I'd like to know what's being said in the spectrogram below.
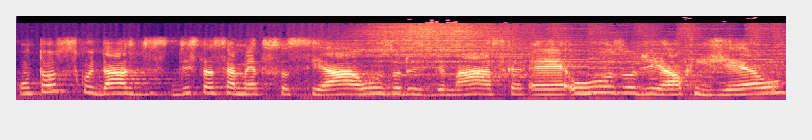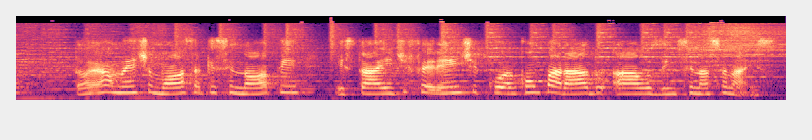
com todos os cuidados de distanciamento social, uso de máscara, é, uso de álcool em gel. Então, realmente mostra que Sinop está aí diferente comparado aos índices nacionais.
